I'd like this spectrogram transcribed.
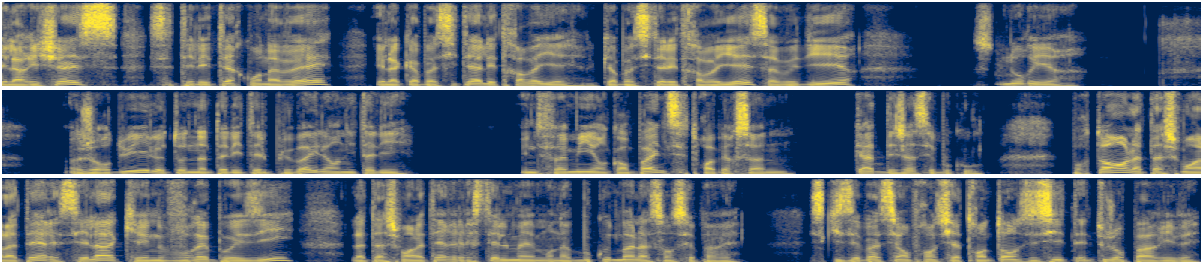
Et la richesse, c'était les terres qu'on avait et la capacité à les travailler. La capacité à les travailler, ça veut dire se nourrir. Aujourd'hui, le taux de natalité le plus bas, il est en Italie. Une famille en campagne, c'est trois personnes. Quatre, déjà, c'est beaucoup. Pourtant, l'attachement à la terre, et c'est là qu'il y a une vraie poésie, l'attachement à la terre est resté le même. On a beaucoup de mal à s'en séparer. Ce qui s'est passé en France il y a 30 ans, ici, n'est toujours pas arrivé.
